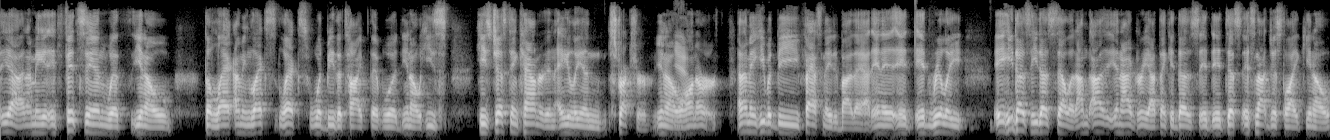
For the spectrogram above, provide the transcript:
yeah, and I mean it fits in with you know the Lex. I mean Lex Lex would be the type that would you know he's he's just encountered an alien structure you know Yeah. on Earth, and I mean he would be fascinated by that, and it it, it really. He does. He does sell it. I'm, I, and I agree. I think it does. It, it just. It's not just like you know,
